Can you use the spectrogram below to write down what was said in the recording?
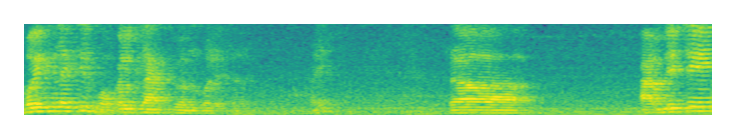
बहिनीलाई चाहिँ भोकल क्लास गर्नु परेछ है? र हामीले चाहिँ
